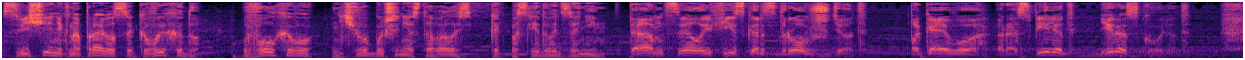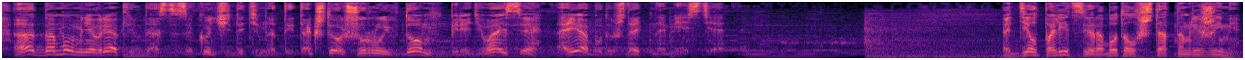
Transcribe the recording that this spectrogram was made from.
Священник направился к выходу, Волхову ничего больше не оставалось, как последовать за ним. «Там целый фискар дров ждет, пока его распилят и расколют. А одному мне вряд ли удастся закончить до темноты, так что шуруй в дом, переодевайся, а я буду ждать на месте». Отдел полиции работал в штатном режиме.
